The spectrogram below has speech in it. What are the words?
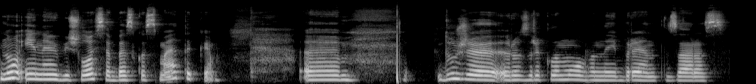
Ну, і не обійшлося без косметики. Е, Дуже розрекламований бренд зараз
